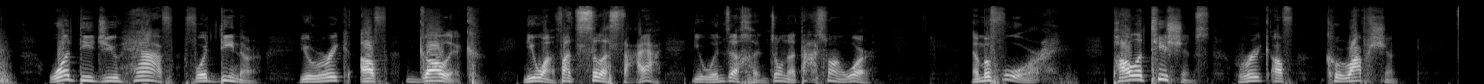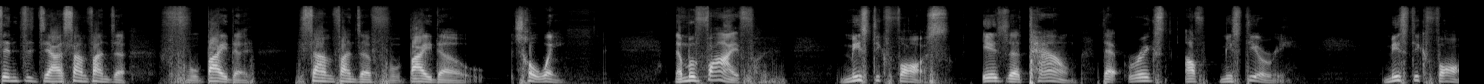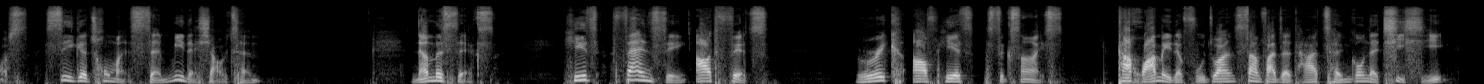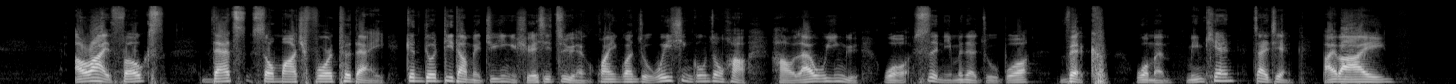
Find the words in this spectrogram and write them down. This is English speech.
what did you have for dinner? You reek of garlic. 你晚饭吃了啥呀？你闻着很重的大蒜味儿。Number four, politicians reek of corruption. 政治家散发着腐败的，散发着腐败的臭味。Number five, Mystic Falls is a town that reeks of mystery. Mystic Falls 是一个充满神秘的小城。Number six. His fancy outfits reek of his success. 他华美的服装散发着他成功的气息。All right, folks, that's so much for today. 更多地道美剧英语学习资源，欢迎关注微信公众号“好莱坞英语”。我是你们的主播 Vic，我们明天再见，拜拜。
